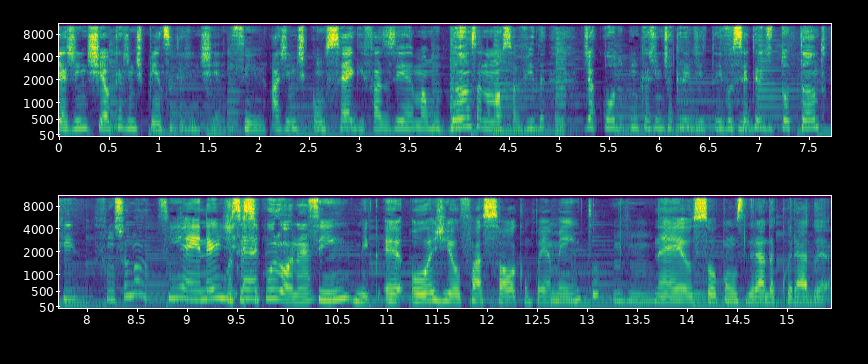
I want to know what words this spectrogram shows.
que a gente é o que a gente pensa que a gente é. Sim. A gente consegue fazer uma mudança na nossa vida de acordo com o que a gente acredita. E você Sim. acreditou tanto que funcionou. Sim, é energia. Você é... se curou, né? Sim. É, hoje eu faço só o acompanhamento, uhum. né? Eu sou considerada curada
